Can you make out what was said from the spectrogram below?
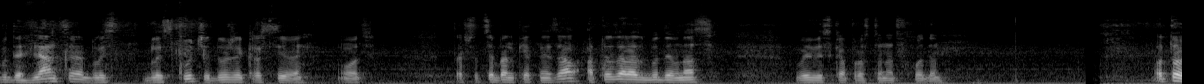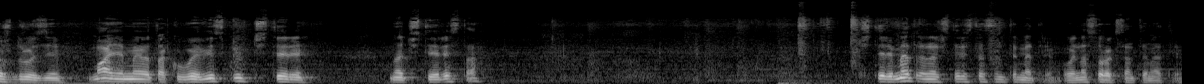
Буде глянцеве, блис- блискуче, дуже красиве. От. Так що це банкетний зал, а то зараз буде в нас вивіска просто над входом. Отож, друзі, маємо таку вивіску 4 на 400. 4 метри на 400 сантиметрів. Ой, на 40 сантиметрів.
